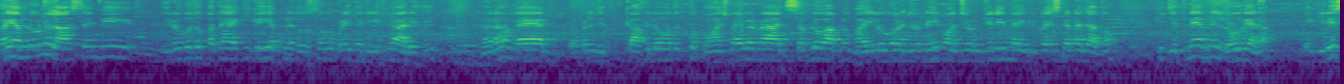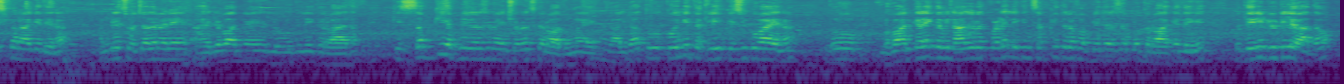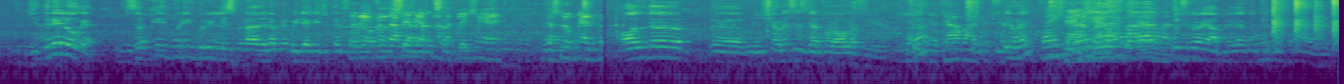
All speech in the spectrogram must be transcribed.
भाई, हम लोग ने लास्ट टाइम भी हीरो को तो पता है कि कई अपने दोस्तों को बड़ी तकलीफें आ रही थी, है ना? मैं अपने काफ़ी लोगों तक तो पहुँच पाया, पर मैं आज सब लोग, आप लोग भाई लोग और जो नहीं पहुँचे, उनके लिए मैं एक रिक्वेस्ट करना चाहता हूँ कि जितने अपने लोग हैं ना एक लिस्ट बना के देना। हमने सोचा था मैंने हैदराबाद में लोगों के लिए करवाया था कि सबकी अपनी तरफ़ से मैं इंश्योरेंस करवा दूँगा एक साल का। तो कोई भी तकलीफ़ किसी को आए ना तो भगवान करे कभी ना ज़रूरत पड़े लेकिन सबकी तरफ़ अपनी तरफ़ से हम लोग करवा के देंगे। तो तेरी ड्यूटी लगाता हूँ। जितने लोग हैं सबकी पूरी पूरी लिस्ट बना देना अपने मीडिया के जितने photographers, अभी भी channels, अपना सब तकलीफ़ कुछ। में है ना? क्या बात है ठीक है भाई? खुश रहो आप लोग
